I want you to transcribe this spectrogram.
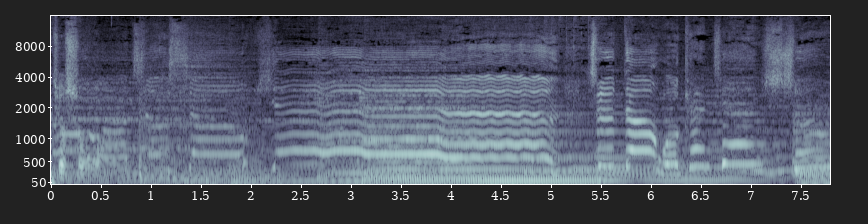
就是我。我看见生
